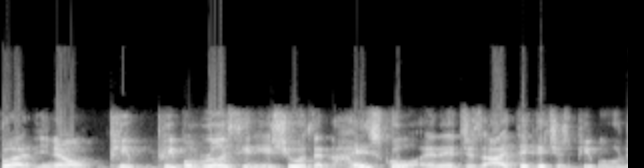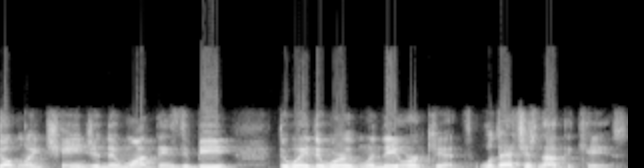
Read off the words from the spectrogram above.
But you know, pe- people really see an issue with it in high school, and it just I think it's just people who don't like change and they want things to be the way they were when they were kids. Well, that's just not the case.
